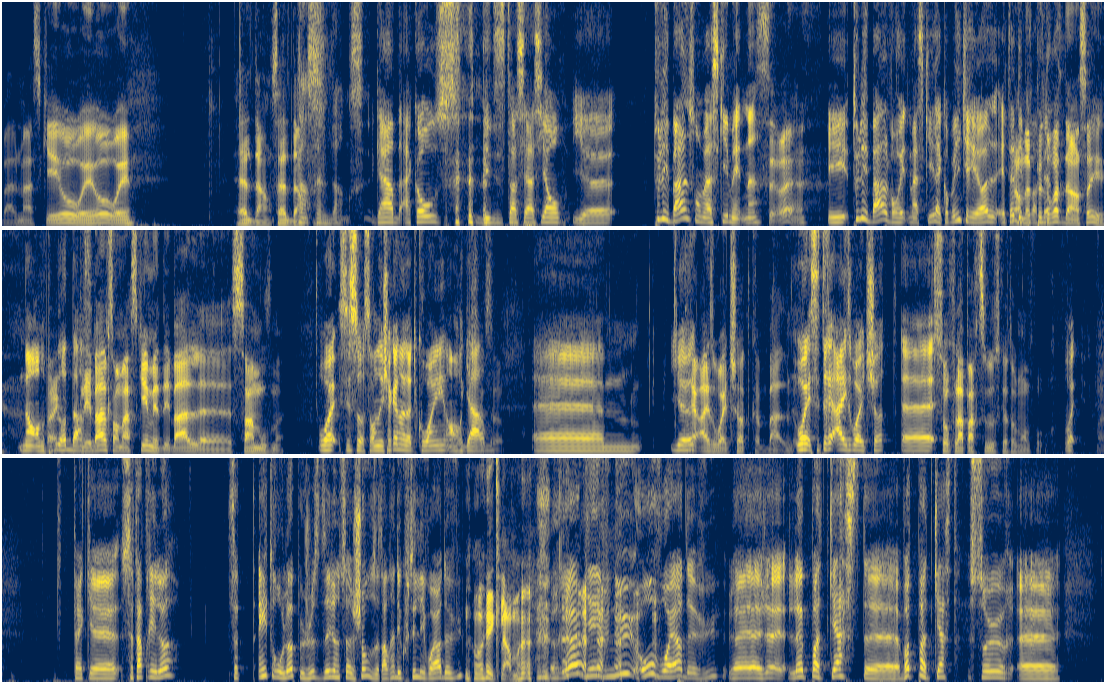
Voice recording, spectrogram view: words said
bal masqué, oh oui, oh oui. Elle danse, elle danse. Danse, elle danse. Regarde, à cause des distanciations, il y a... tous les balles sont masqués maintenant. C'est vrai, hein? Et tous les balles vont être masqués. La compagnie créole était Mais des on n'a plus le droit de danser. Non, on n'a plus le droit de danser. Les balles sont masquées, mais des balles euh, sans mouvement. Ouais, c'est ça. On est chacun dans notre coin, on regarde. Euh, y a... Très eyes wide shot comme balle. Ouais, c'est très Ice White Shot. Euh, Sauf la partie où ce que tout le monde faut. fait que euh, cette entrée-là, cette intro-là peut juste dire une seule chose. Vous êtes en train d'écouter Les Voyeurs de Vue. oui, clairement. Re-bienvenue aux Voyeurs de Vue, le, podcast, euh, votre podcast sur euh,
